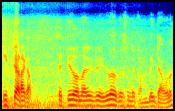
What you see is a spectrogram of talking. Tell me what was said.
കിറ്റ് അടക്കാം. സെറ്റ് ചെയ്ത് വന്നാൽ ഒരു എഴുപത് പേഴ്സന്റ് കംപ്ലീറ്റ് ആവുള്ളൂ.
